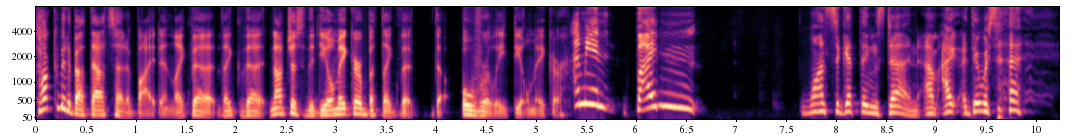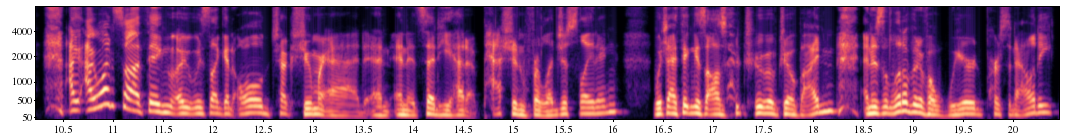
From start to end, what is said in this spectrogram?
talk a bit about that side of Biden, like the like the not just the deal maker, but like the the overly deal maker. I mean, Biden wants to get things done. Um, I there was a, I, I once saw a thing. It was like an old Chuck Schumer ad, and and it said he had a passion for legislating, which I think is also true of Joe Biden, and is a little bit of a weird personality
